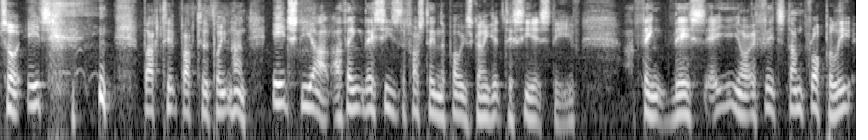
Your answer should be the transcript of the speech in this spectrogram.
so H back to back to the point in hand. HDR. I think this is the first time the public's going to get to see it, Steve. I think this, uh, you know, if it's done properly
